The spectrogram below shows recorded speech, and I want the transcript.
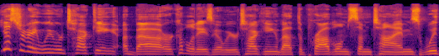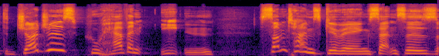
Yesterday, we were talking about, or a couple of days ago, we were talking about the problem sometimes with judges who haven't eaten, sometimes giving sentences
